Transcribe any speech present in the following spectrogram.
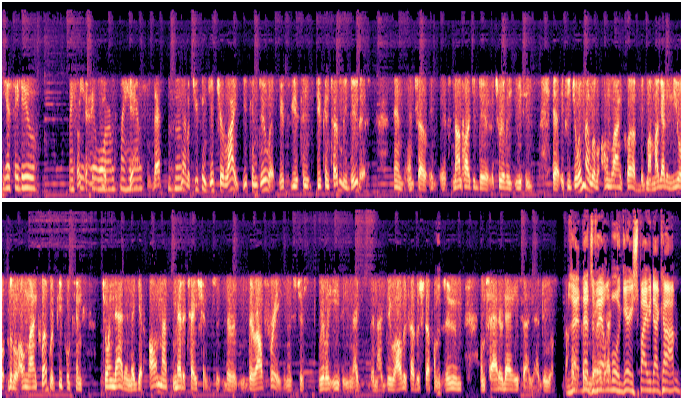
Yes, I do. My feet Okay. feel warm. My hands. Yeah, that's, Mhm. yeah, but you can get your light. You can do it. You, you can you can totally do this, and and so it, it's not hard to do. It's really easy. Yeah, if you join my little online club, Big Mom, I got a new little online club where people can join that, and they get all my meditations. They're they're all free, and it's just really easy. And I and I do all this other stuff on Zoom on Saturdays. I, I do a, a that, that's there where I- available at GarySpivey.com.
